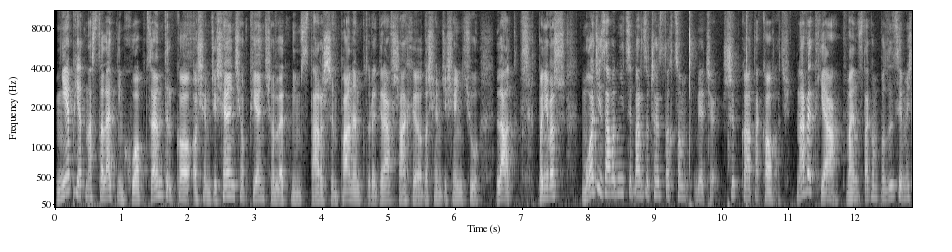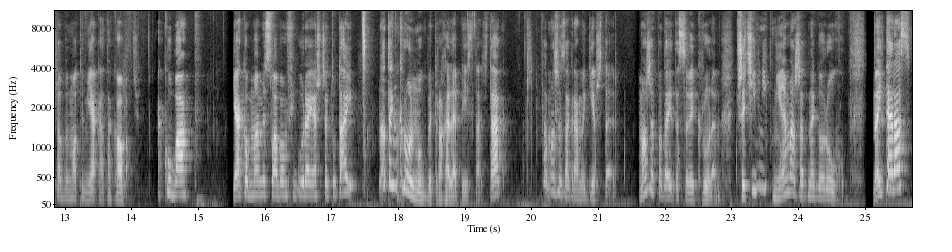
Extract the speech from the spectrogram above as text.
nie 15-letnim chłopcem, tylko 85-letnim starszym panem, który gra w szachy od 80 lat. Ponieważ młodzi zawodnicy bardzo często chcą, wiecie, szybko atakować. Nawet ja, mając taką pozycję, myślałbym o tym, jak atakować. A Kuba, jaką mamy słabą figurę jeszcze tutaj? No ten król mógłby trochę lepiej stać, tak? To może zagramy G4. Może podejdę sobie królem. Przeciwnik nie ma żadnego ruchu. No i teraz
